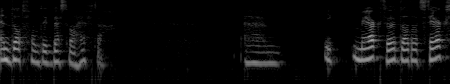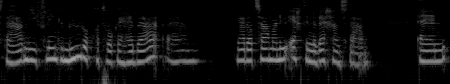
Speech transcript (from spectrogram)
En dat vond ik best wel heftig. Um, ik merkte dat dat sterk staan, die flinke muur opgetrokken hebben, um, ja, dat zou maar nu echt in de weg gaan staan. En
